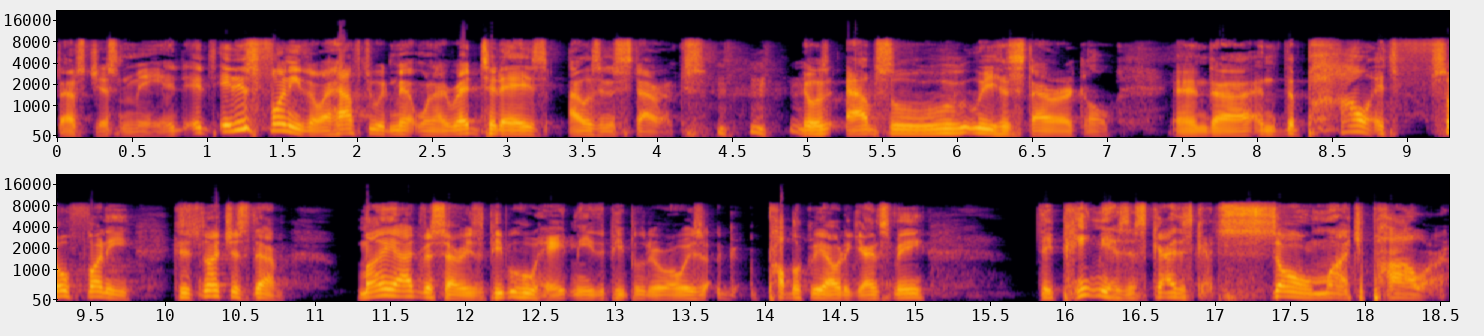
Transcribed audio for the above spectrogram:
that's just me. It, it, it is funny though. I have to admit, when I read today's, I was in hysterics. it was absolutely hysterical, and uh, and the power. It's so funny because it's not just them. My adversaries, the people who hate me, the people that are always publicly out against me, they paint me as this guy that's got so much power.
